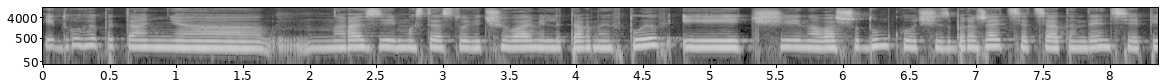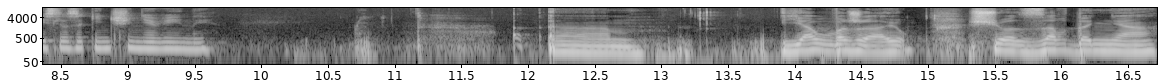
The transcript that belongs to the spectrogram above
І друге питання. Наразі мистецтво відчуває мілітарний вплив, і чи, на вашу думку, чи збережеться ця тенденція після закінчення війни? Ем, я вважаю, що завдання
